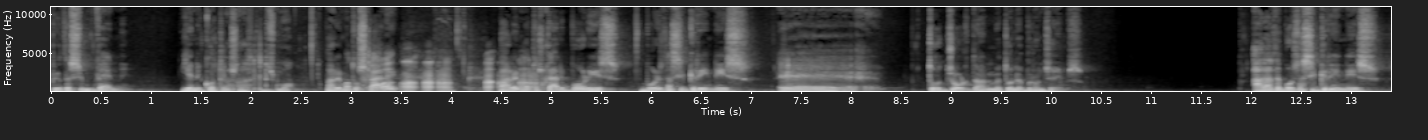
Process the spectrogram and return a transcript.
Το οποίο δεν συμβαίνει γενικότερα στον αθλητισμό. Παραδείγματος χάρη, παραδείγματος χάρη μπορείς, μπορείς να συγκρίνεις ε, το Jordan με το LeBron James. Αλλά δεν μπορείς να συγκρίνεις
